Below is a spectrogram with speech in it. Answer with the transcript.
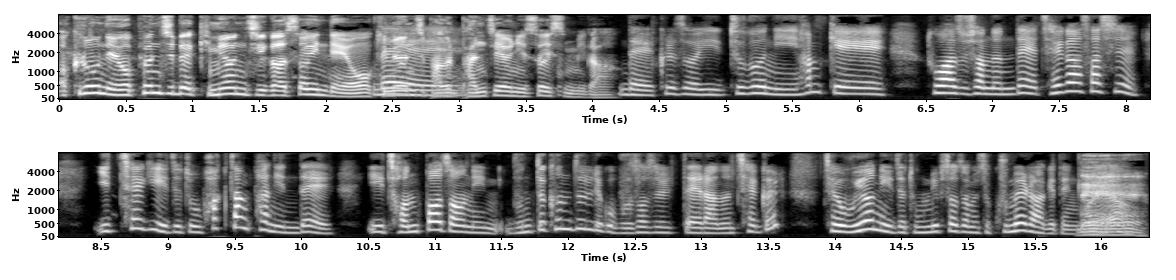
아, 그러네요. 편집에 김현지가 써 있네요. 김현지 네. 박- 반재현이 써 있습니다. 네, 그래서 이 두 분이 함께 도와주셨는데 제가 사실 이 책이 이제 좀 확장판인데 이 전 버전인 문득 흔들리고 무서질 때라는 책을 제가 우연히 이제 독립서점에서 구매를 하게 된 거예요. 네.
